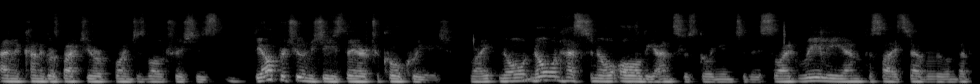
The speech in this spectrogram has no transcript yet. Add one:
and it kind of goes back to your point as well, Trish, is the opportunity is there to co-create, right? No, no one has to know all the answers going into this. So I'd really emphasize to everyone that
